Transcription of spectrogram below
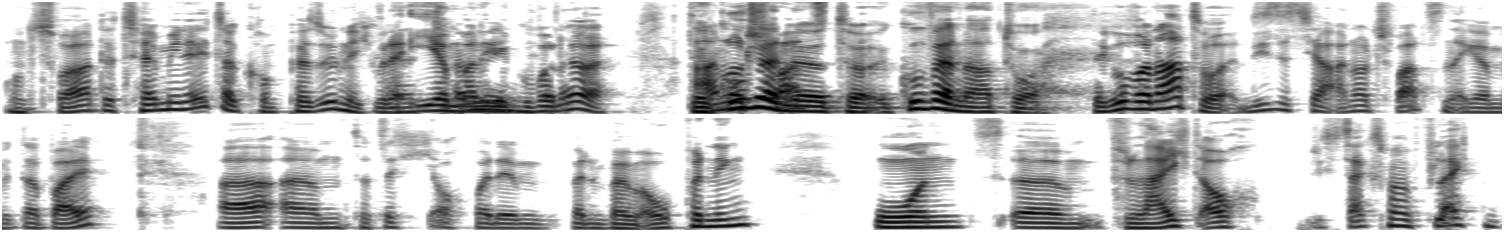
Und zwar der Terminator kommt persönlich, oder der ehemalige Gouverneur. Der Gouvernator, Gouvernator. Der Gouvernator. Dieses Jahr Arnold Schwarzenegger mit dabei. Äh, ähm, tatsächlich auch bei dem, bei beim Opening. Und ähm, vielleicht auch, ich sag's mal, vielleicht ein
